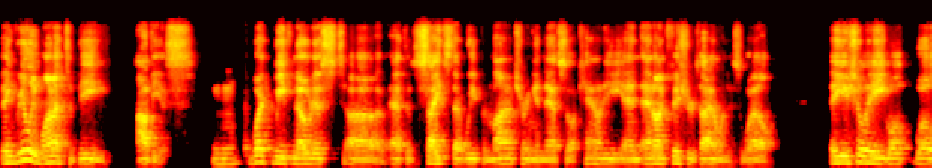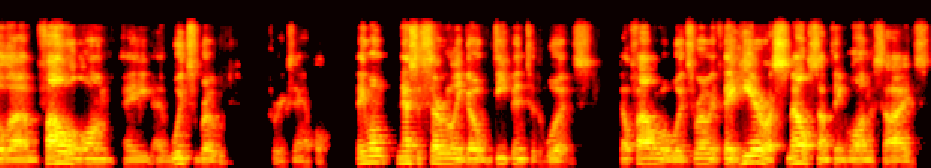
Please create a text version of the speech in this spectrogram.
they really want it to be obvious Mm-hmm. What we've noticed uh, at the sites that we've been monitoring in Nassau County and, and on Fisher's Island as well, they usually will, will um, follow along a, a woods road, for example. They won't necessarily go deep into the woods. They'll follow a woods road. If they hear or smell something along the sides,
